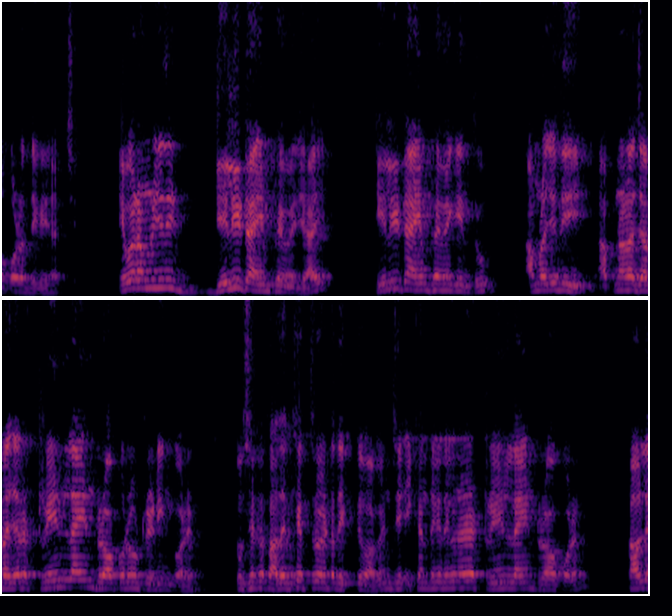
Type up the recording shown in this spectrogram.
ওপরের দিকে যাচ্ছে। এবার আমরা যদি ডেলি টাইম ফ্রেমে যাই ডেলি টাইম ফ্রেমে কিন্তু আমরা যদি আপনারা যারা যারা ট্রেন লাইন ড্র করেও ট্রেডিং করেন, তো সেটা তাদের ক্ষেত্রেও এটা দেখতে পাবেন যে এখান থেকে দেখুন একটা ট্রেন লাইন ড্র করেন, তাহলে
